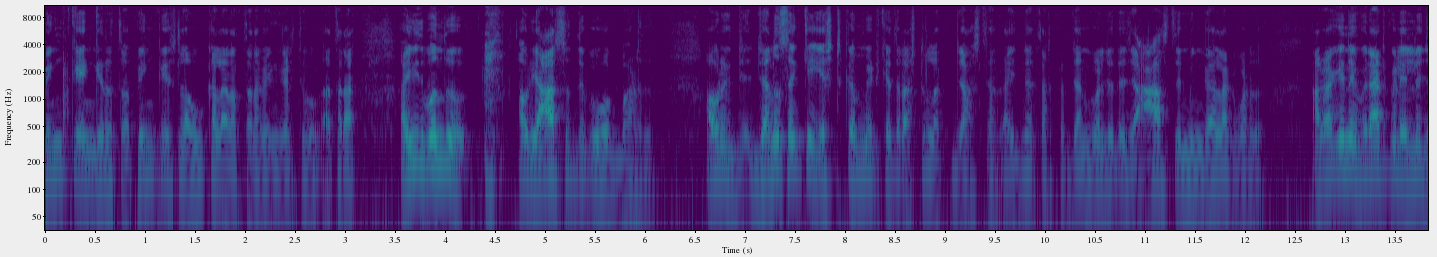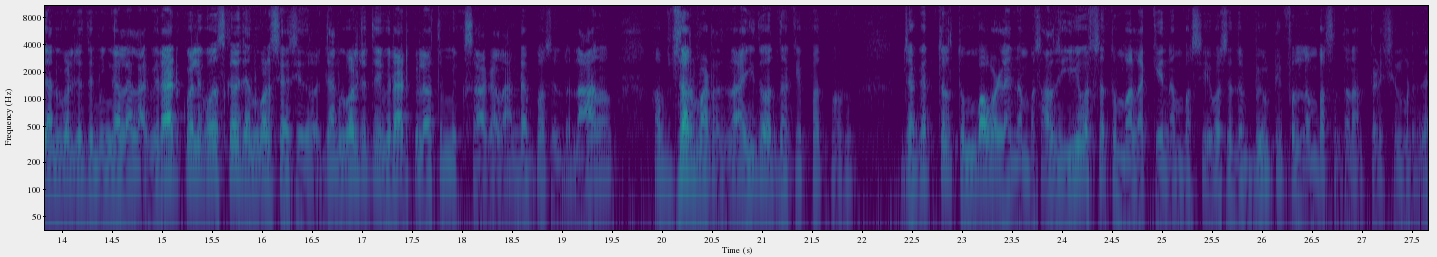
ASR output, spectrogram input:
ಪಿಂಕ್ ಹೆಂಗಿರುತ್ತೋ ಪಿಂಕ್ ಇಸ್ ಲವ್ ಕಲರ್ ಅಂತ ನಾವು ಹೆಂಗೆ ಹೇಳ್ತೀವಿ ಆ ಥರ. ಐದು ಬಂದು ಅವ್ರು ಯಾರ ಸುದ್ದಿಗೂ ಹೋಗಬಾರ್ದು. ಅವ್ರಿಗೆ ಜನಸಂಖ್ಯೆ ಎಷ್ಟು ಕಮ್ಮಿ ಇಟ್ಕೊತಾರೆ ಅಷ್ಟು ಲಕ್ ಜಾಸ್ತಿ ಅವ್ರಿಗೆ ಐದನೇ ತಾರೀಕು ಜನಗಳ ಜೊತೆ ಜಾಸ್ತಿ ಮಿಂಗಲ್ ಆಗಬಾರ್ದು. ಹಾಗಾಗಿನೇ ವಿರಾಟ್ ಕೊಹ್ಲಿ ಎಲ್ಲೂ ಜನಗಳ ಜೊತೆ ಮಿಂಗಲ್ ಅಲ್ಲ. ವಿರಾಟ್ ಕೊಹ್ಲಿಗೋಸ್ಕರ ಜನಗಳು ಸೇರಿಸಿದ್ರು. ಜನಗಳ ಜೊತೆ ವಿರಾಟ್ ಕೊಹ್ಲಿ ಅವತ್ತು ಮಿಕ್ಸ್ ಆಗಲ್ಲ. ಹಂಡ್ರೆಡ್ ಪರ್ಸೆಂಟ್ ನಾನು ಅಬ್ಸರ್ವ್ ಮಾಡಿರೋದ್ರಿಂದ ಐದು ಹದಿನಾಲ್ಕು ಇಪ್ಪತ್ತ್ಮೂರು ಜಗತ್ತಲ್ಲಿ ತುಂಬ ಒಳ್ಳೆ ನಂಬರ್ಸ್ ಆದರೆ ಈ ವರ್ಷ ತುಂಬ ಲಕ್ಕಿ ನಂಬರ್ಸ್ ಈ ವರ್ಷದ ಬ್ಯೂಟಿಫುಲ್ ನಂಬರ್ಸ್ ಅಂತ ನಾನು ಪ್ರೆಡಿಕ್ಷನ್ ಮಾಡಿದೆ.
